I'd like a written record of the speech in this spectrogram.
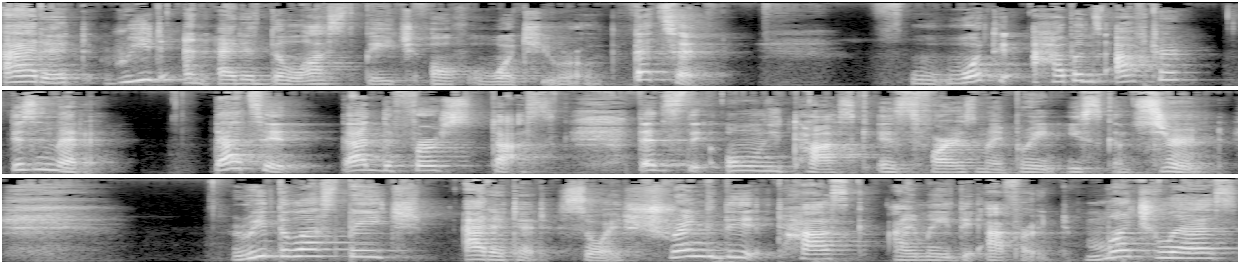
edit, read and edit the last page of what you wrote. That's it. What happens after doesn't matter. That's it. That's the first task. That's the only task as far as my brain is concerned. Read the last page, edit it. So I shrank the task, I made the effort much less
